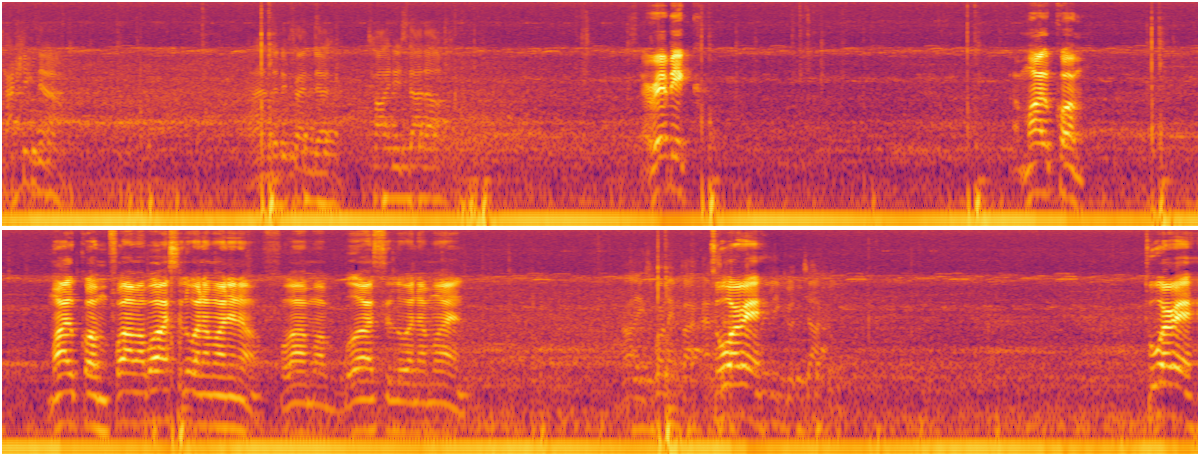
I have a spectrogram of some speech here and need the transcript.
Attacking now. And the defender tidies that up. Rebic. Malcom. Malcom, former Barcelona man, you know. Former Barcelona man. Well, he's won it back. That's a Torre. Really good tackle. Toure.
